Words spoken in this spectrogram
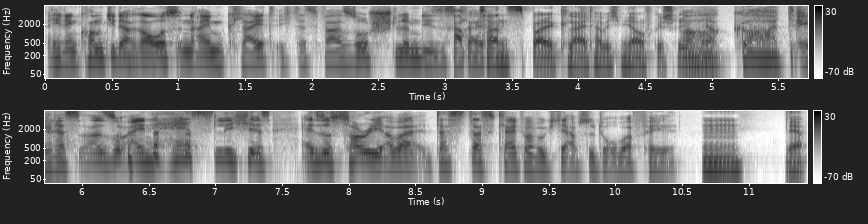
Ey, dann kommt die da raus in einem Kleid. Ich, das war so schlimm, dieses Kleid. Abtanzballkleid habe ich mir aufgeschrieben, Oh ja. Gott, ey, das war so ein hässliches. Also sorry, aber das, das Kleid war wirklich der absolute Oberfail. Mhm. Ja.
